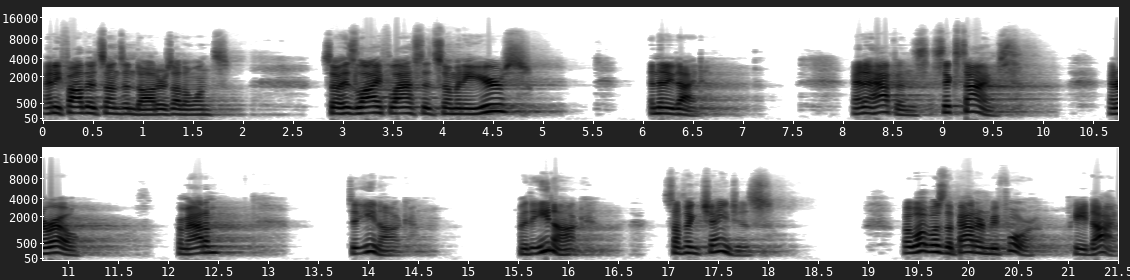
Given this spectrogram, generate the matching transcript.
And he fathered sons and daughters, other ones. So his life lasted so many years, and then he died. And it happens six times in a row from Adam to Enoch. With Enoch, something changes. But what was the pattern before? He died.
